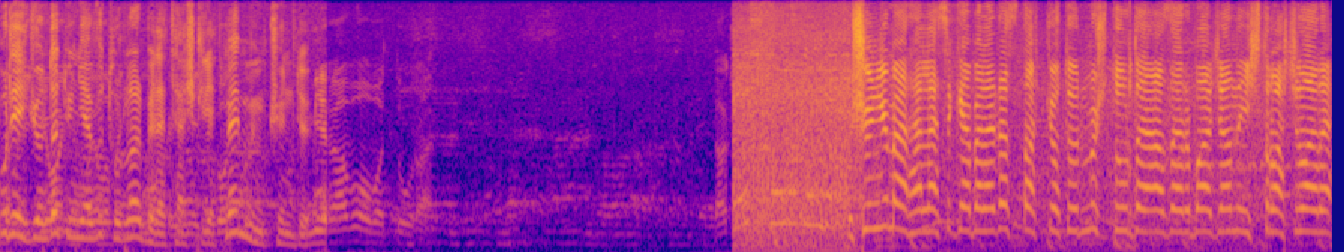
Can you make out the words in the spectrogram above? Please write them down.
bu regionda dünyəvi turlar belə təşkil etmək mümkündür. Üçüncü mərhələsi Qəbələdə start götürmüş turda Azərbaycanın iştirakçıları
